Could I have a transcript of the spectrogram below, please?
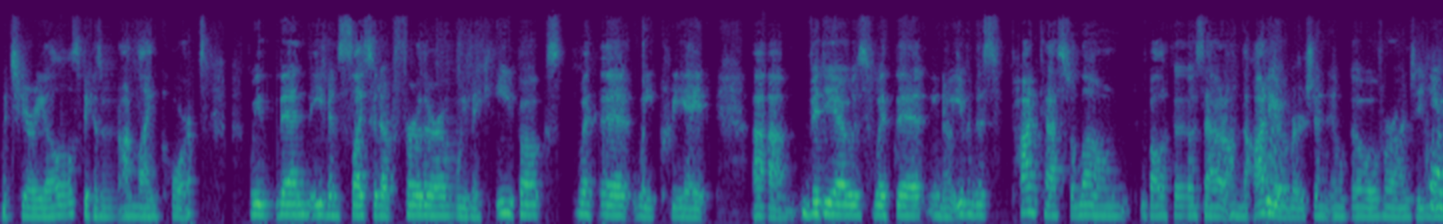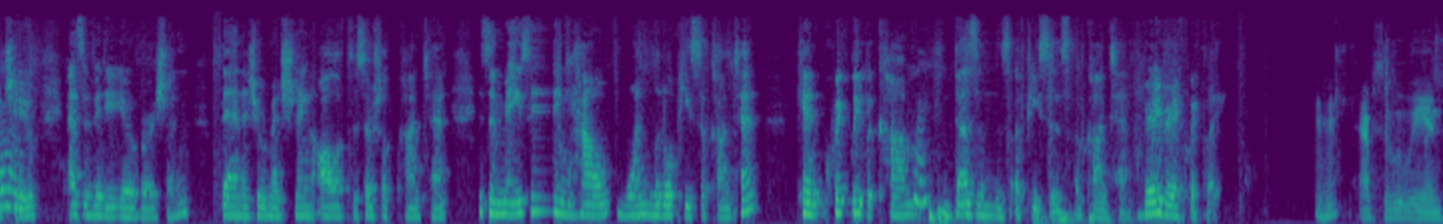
materials because of an online course. We then even slice it up further. We make ebooks with it. We create um, videos with it. You know, even this podcast alone, while it goes out on the audio version, it will go over onto YouTube as a video version. Then, as you were mentioning, all of the social content. It's amazing how one little piece of content can quickly become dozens of pieces of content very, very quickly. Mm-hmm. Absolutely. And,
